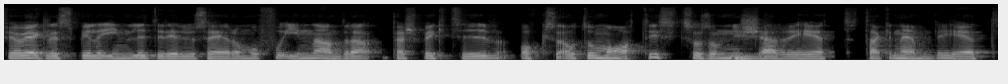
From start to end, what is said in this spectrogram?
for jag verkligen spela in lite det du säger om att få in andra perspektiv också automatiskt, såsom mm. nykärlighet, tacknämlighet,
